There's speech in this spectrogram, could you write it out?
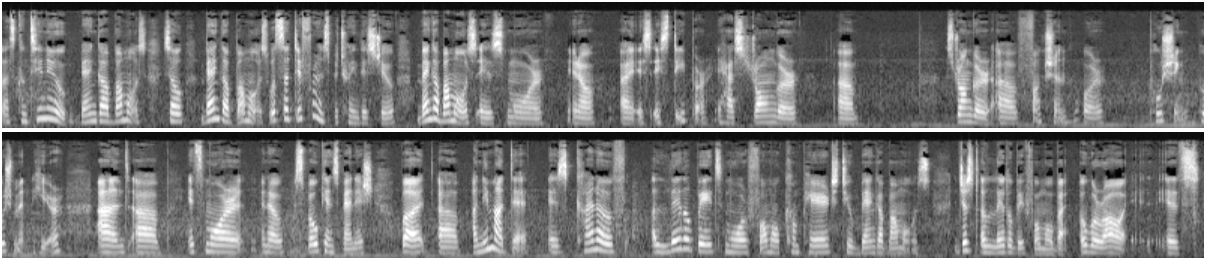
let's continue. Venga, vamos. So, venga, vamos. What's the difference between these two? Venga, vamos is more, you know, uh, it's, it's deeper. It has stronger, uh, stronger uh, function or pushing, pushment here. And uh, it's more you know spoken Spanish, but uh, animate is kind of a little bit more formal compared to venga vamos. Just a little bit formal, but overall it's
